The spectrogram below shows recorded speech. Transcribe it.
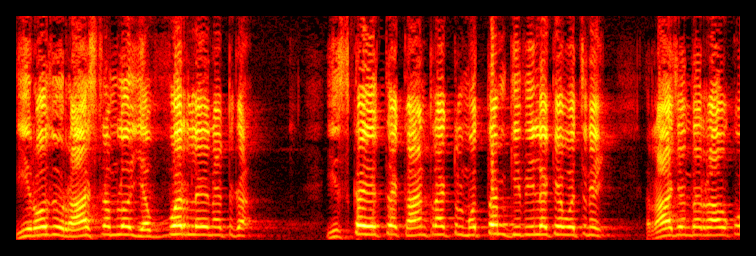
ఈరోజు రాష్ట్రంలో ఎవ్వరు లేనట్టుగా ఇసుక ఎత్తే కాంట్రాక్టులు మొత్తం గి వీళ్ళకే వచ్చినాయి. రాజేందర్ రావుకు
